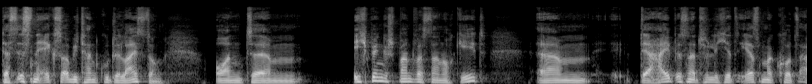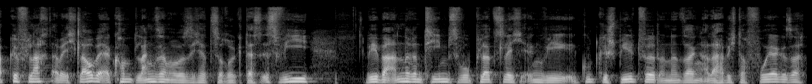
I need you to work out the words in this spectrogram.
Das ist eine exorbitant gute Leistung. Und ähm, ich bin gespannt, was da noch geht. Ähm, der Hype ist natürlich jetzt erstmal kurz abgeflacht, aber ich glaube, er kommt langsam aber sicher zurück. Das ist wie wie bei anderen Teams, wo plötzlich irgendwie gut gespielt wird und dann sagen alle, habe ich doch vorher gesagt.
